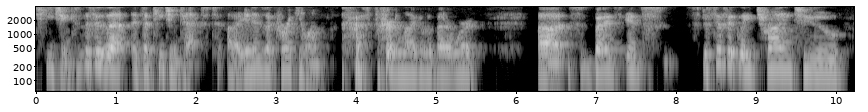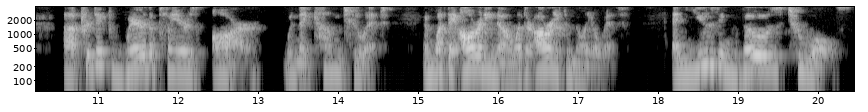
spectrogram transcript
teaching because this is a it's a teaching text. Uh, it is a curriculum, for lack of a better word. Uh, but it's it's specifically trying to uh, predict where the players are when they come to it and what they already know, what they're already familiar with, and using those tools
